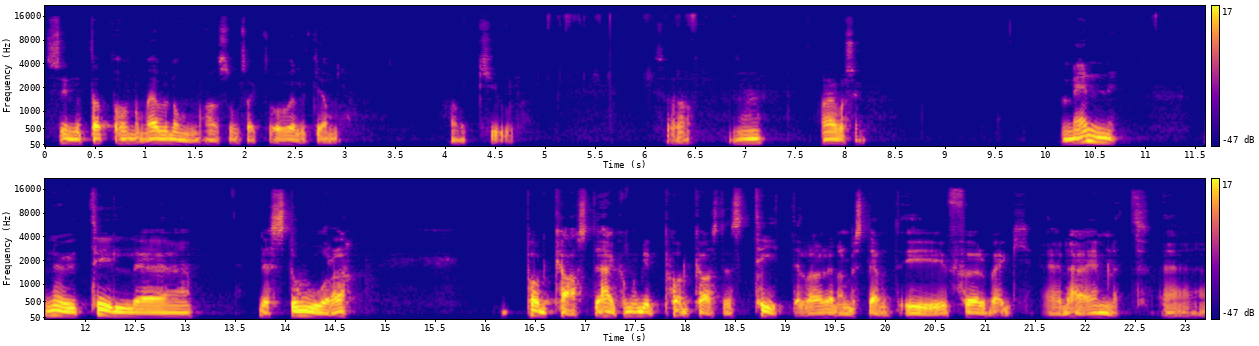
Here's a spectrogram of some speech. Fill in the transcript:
synd att tappa honom även om han som sagt var väldigt gammal. Han är cool. Så, mm. Ja, det var synd. Men nu till eh, det stora podcast. Det här kommer att bli podcastens titel. Jag har redan bestämt i förväg eh, det här ämnet. Eh,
